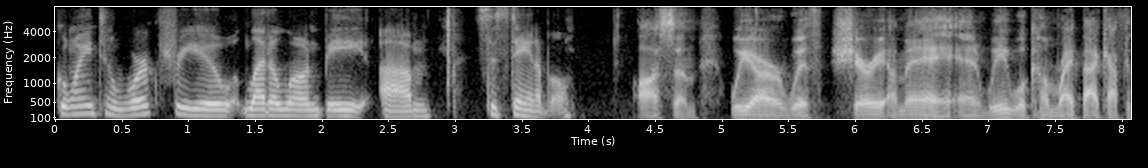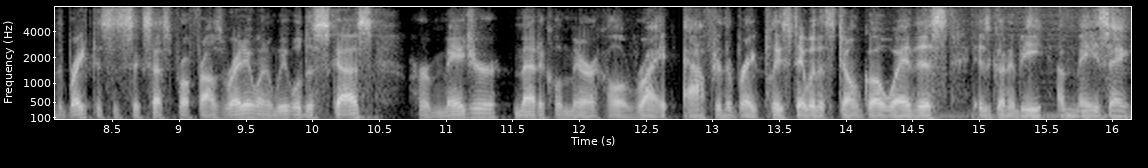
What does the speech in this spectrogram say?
going to work for you let alone be um, sustainable Awesome. We are with Sherry Ame, and we will come right back after the break. This is Success Profiles Radio, and we will discuss her major medical miracle right after the break. Please stay with us. Don't go away. This is going to be amazing.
